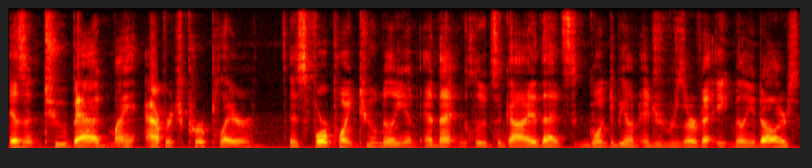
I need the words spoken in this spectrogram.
isn't too bad. My average per player is 4.2 million and that includes a guy that's going to be on injured reserve at 8 million dollars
